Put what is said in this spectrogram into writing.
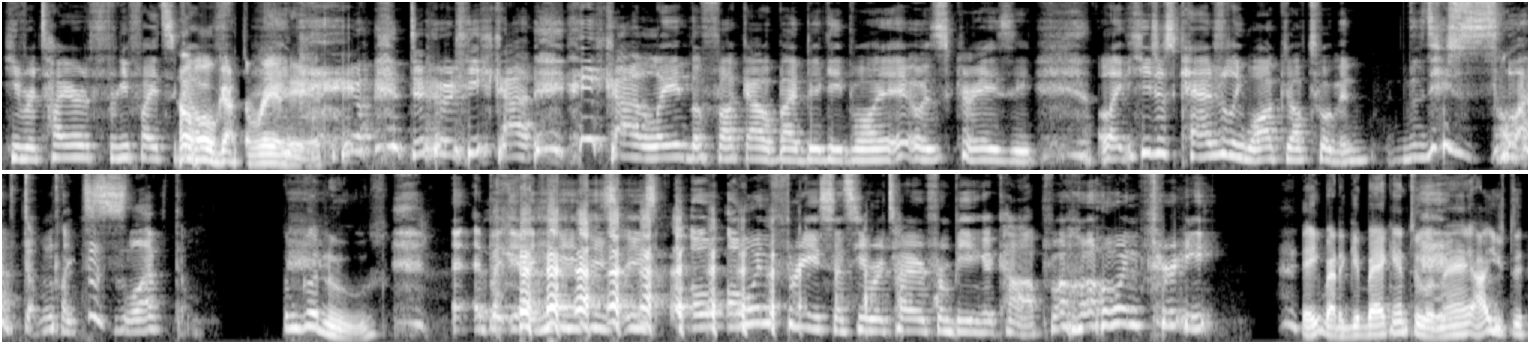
he retired three fights ago. Oh, got the red head. Dude, he got he got laid the fuck out by Bigi Boy. It was crazy. Like he just casually walked up to him and he just slapped him. Like just slapped him. Some good news. Uh, but yeah, he, he's, he's 0 and 3 since he retired from being a cop. 0 and 3. Yeah, you better get back into it, man. I used to.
